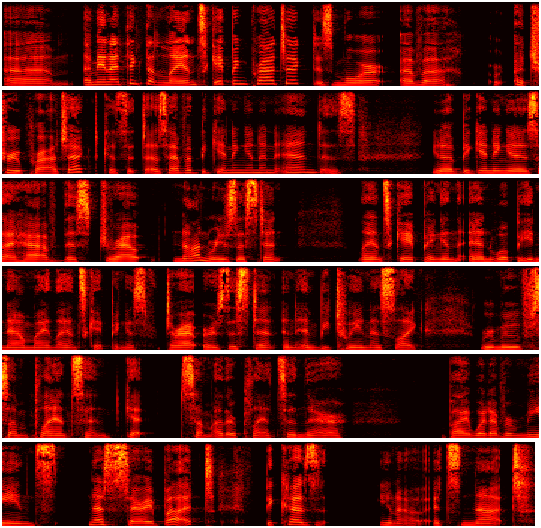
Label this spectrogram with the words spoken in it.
um, I mean, I think the landscaping project is more of a a true project because it does have a beginning and an end. As you know, beginning is I have this drought non-resistant landscaping, and the end will be now my landscaping is drought resistant, and in between is like remove some plants and get some other plants in there by whatever means necessary. But because you know, it's not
